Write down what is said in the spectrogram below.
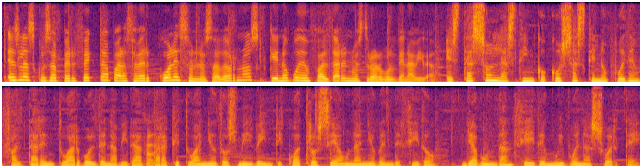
es la excusa perfecta para saber cuáles son los adornos que no pueden faltar en nuestro árbol de Navidad. Estas son las cinco cosas que no pueden faltar en tu árbol de Navidad para que tu año 2024 sea un año bendecido, de abundancia y de muy buena suerte.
